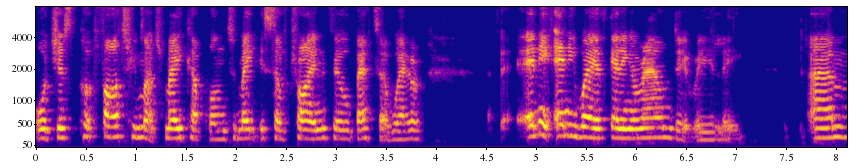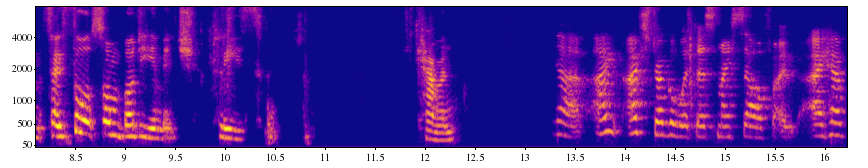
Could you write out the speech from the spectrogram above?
or just put far too much makeup on to make yourself try and feel better where any any way of getting around it really um, so thoughts on body image please karen yeah i i've struggled with this myself i i have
